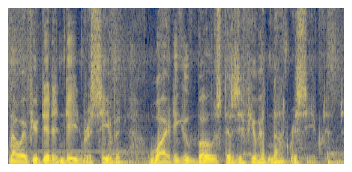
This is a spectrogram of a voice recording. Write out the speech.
Now if you did indeed receive it, why do you boast as if you had not received it?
